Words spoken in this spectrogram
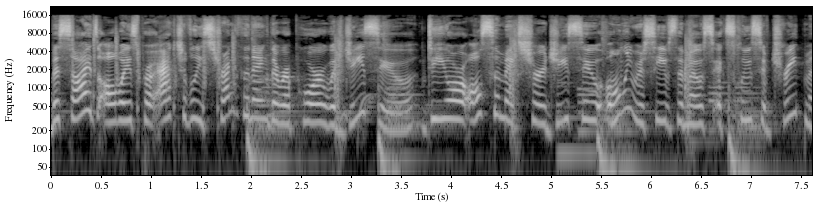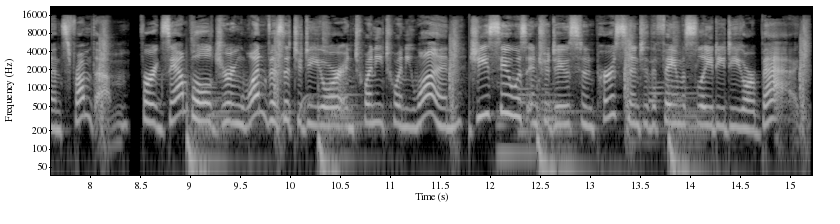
Besides always proactively strengthening the rapport with Jisoo, Dior also makes sure Jisoo only receives the most exclusive treatments from them. For example, during one visit to Dior in 2021, Jisoo was introduced in person to the famous Lady Dior bag,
